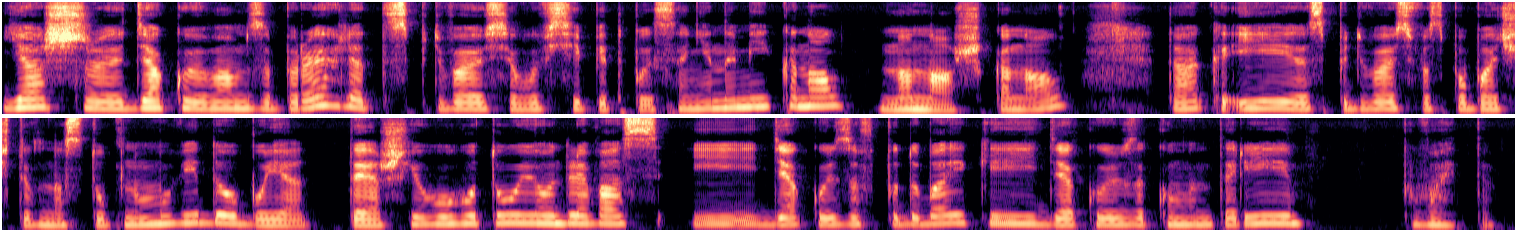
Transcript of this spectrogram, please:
Я ж е, дякую вам за перегляд. Сподіваюся, ви всі підписані на мій канал, на наш канал. Так, і сподіваюся вас побачити в наступному відео, бо я теж його готую для вас. І дякую за вподобайки, і дякую за коментарі. Бувайте!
